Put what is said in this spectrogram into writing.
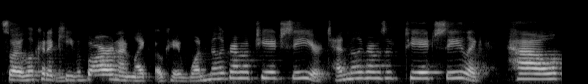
So I look at a Kiva bar and I'm like, okay, one milligram of THC or 10 milligrams of THC, like how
